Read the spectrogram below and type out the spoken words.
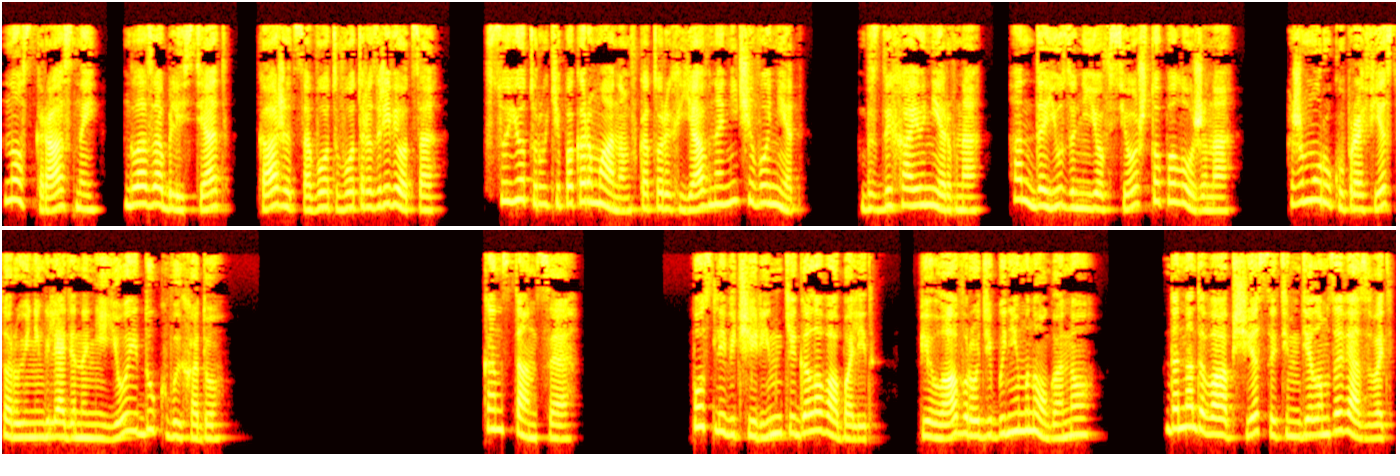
нос красный, глаза блестят, кажется, вот-вот разревется. Сует руки по карманам, в которых явно ничего нет. Вздыхаю нервно, отдаю за нее все, что положено. Жму руку профессору и, не глядя на нее, иду к выходу. Констанция. После вечеринки голова болит. Пила вроде бы немного, но... Да надо вообще с этим делом завязывать.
